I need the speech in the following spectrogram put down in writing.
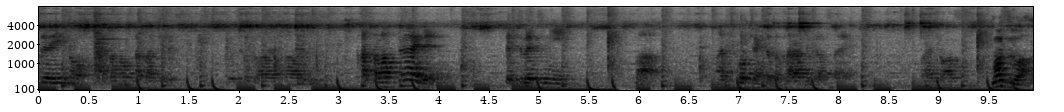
全員の仲の方たちですよろしくお願いします固まってないで別々にまああちこちの人と絡んでくださいお願いします。まずは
